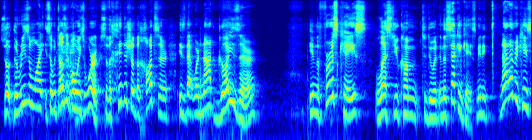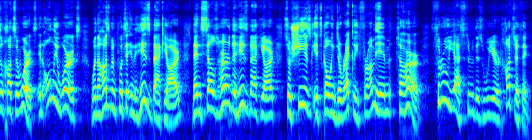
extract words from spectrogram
So the reason why, so it doesn't always work. So the chiddush of the chatzar is that we're not geyser in the first case, lest you come to do it in the second case. Meaning, not every case of chatzar works. It only works when the husband puts it in his backyard, then sells her the his backyard, so she is it's going directly from him to her through yes through this weird chatzar thing.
